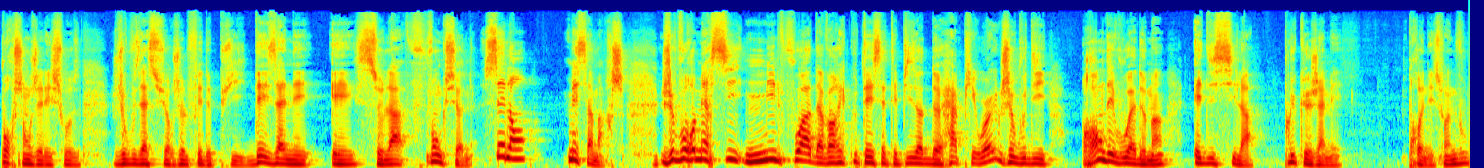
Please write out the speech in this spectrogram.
pour changer les choses. Je vous assure, je le fais depuis des années et cela fonctionne. C'est lent, mais ça marche. Je vous remercie mille fois d'avoir écouté cet épisode de Happy Work. Je vous dis rendez-vous à demain et d'ici là, plus que jamais, prenez soin de vous.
